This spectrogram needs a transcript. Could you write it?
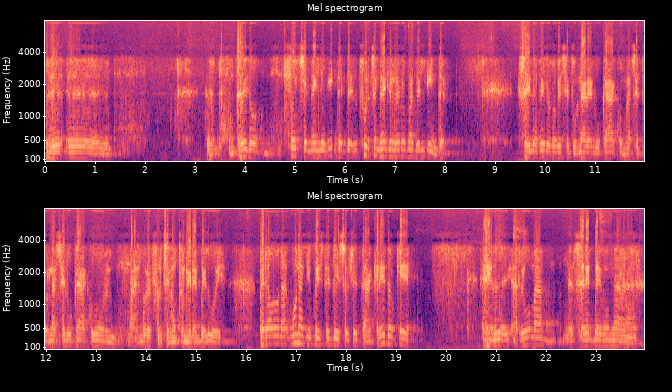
Eh, eh, credo forse meglio, del, forse meglio la Roma dell'Inter se davvero dovesse tornare Lukaku, ma se tornasse Lukaku allora forse non tornerebbe lui. Però una, una di queste due società credo che a Roma sarebbe, una,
